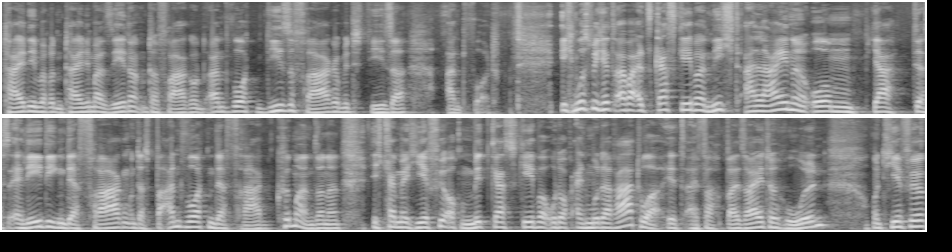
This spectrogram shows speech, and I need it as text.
Teilnehmerinnen und Teilnehmer sehen dann unter Frage und Antworten diese Frage mit dieser Antwort. Ich muss mich jetzt aber als Gastgeber nicht alleine um ja, das Erledigen der Fragen und das Beantworten der Fragen kümmern, sondern ich kann mir hierfür auch einen Mitgastgeber oder auch einen Moderator jetzt einfach beiseite holen. Und hierfür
